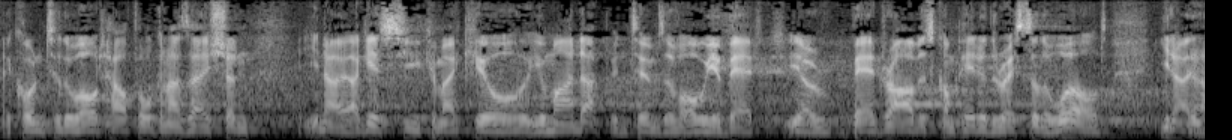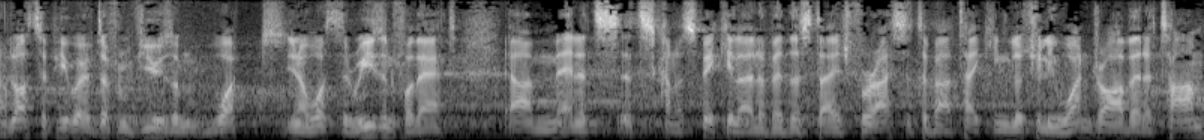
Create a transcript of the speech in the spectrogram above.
according to the World Health Organization, you know, I guess you can make your, your mind up in terms of are we a bad, you know, bad drivers compared to the rest of the world. You know, yeah. lots of people have different views on what, you know, what's the reason for that. Um, and it's, it's kind of speculative at this stage. For us, it's about taking literally one drive at a time.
